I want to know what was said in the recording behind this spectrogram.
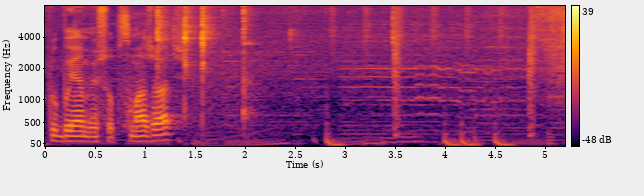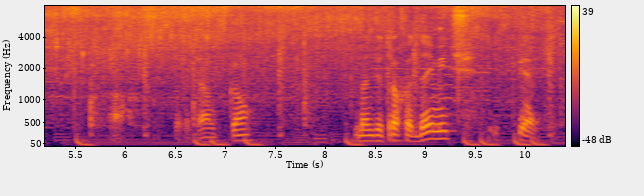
Spróbujemy już obsmażać. O, elegancko. Będzie trochę dymić i skwierczyć.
